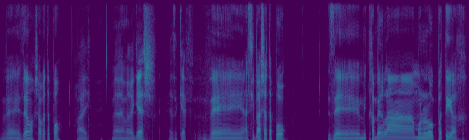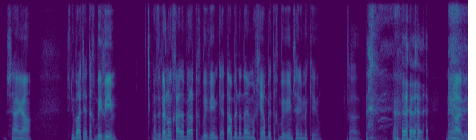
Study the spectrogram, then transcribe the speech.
וזהו, עכשיו אתה פה. וואי, מרגש. איזה כיף. והסיבה שאתה פה, זה מתחבר למונולוג פתיח שהיה, שדיברתי על תחביבים. אז הבאנו אותך לדבר על תחביבים, כי אתה הבן אדם עם הכי הרבה תחביבים שאני מכיר, נראה לי.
